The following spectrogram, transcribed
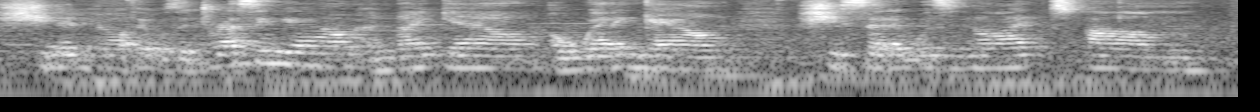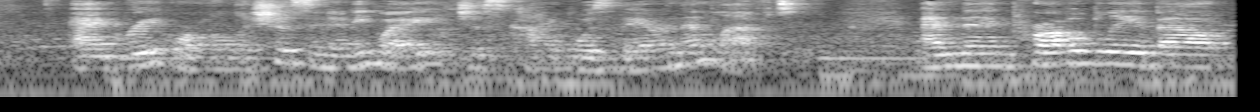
She didn't know if it was a dressing gown, a nightgown, a wedding gown. She said it was not um, angry or malicious in any way, it just kind of was there and then left. And then probably about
